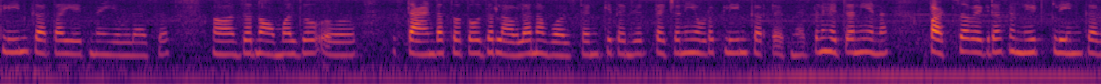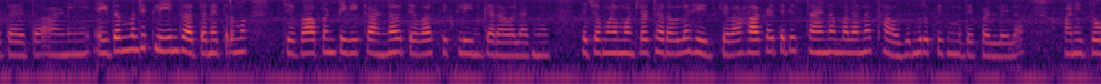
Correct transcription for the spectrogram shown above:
क्लीन करता येत नाही एवढं असं. जो जर नॉर्मल जो स्टँड असतो तो जर लावला ना वॉल स्टँड की त्यांच्या त्याच्याने एवढं क्लीन करता येत नाही. पण ह्याच्याने आहे ना पाठचं वगैरे असं नीट क्लीन करता येतं आणि एकदम म्हणजे क्लीन राहतं. नाही तर मग जेव्हा आपण टी व्ही काढणार तेव्हाच ते क्लीन करावं लागणार. त्याच्यामुळे म्हटलं ठरवलं हेच घ्यावा हा काहीतरी स्टँड आम्हाला ना थाउजंड रुपीजमध्ये पडलेला. आणि जो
